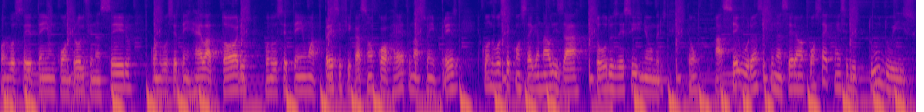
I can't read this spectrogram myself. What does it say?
quando você tem um controle financeiro, quando você tem relatórios, quando você tem uma precificação correta na sua empresa e quando você consegue analisar todos esses números. Então, a segurança financeira é uma consequência de tudo isso.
